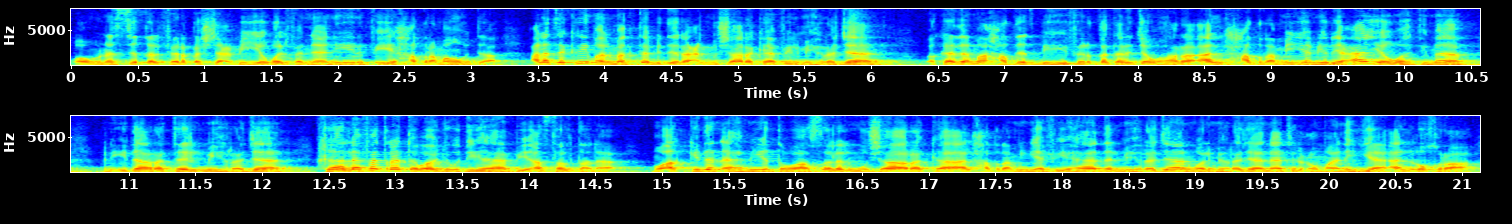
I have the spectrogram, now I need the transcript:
ومنسق الفرق الشعبية والفنانين في حضرموت على تكريم المكتب بدرع المشاركة في المهرجان. وكذا ما حظيت به فرقة الجوهرة الحضرمية من رعاية واهتمام من إدارة المهرجان خلال فترة تواجدها بالسلطنة مؤكدا أهمية تواصل المشاركة الحضرمية في هذا المهرجان والمهرجانات العمانية الأخرى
